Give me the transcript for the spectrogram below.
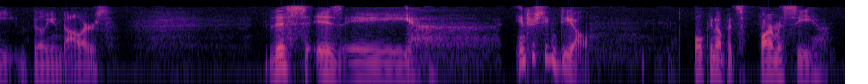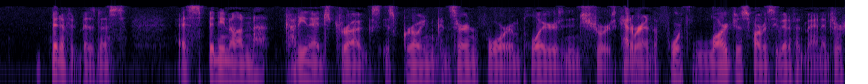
$12.8 billion. This is a interesting deal, bulking up its pharmacy benefit business as spending on cutting edge drugs is growing concern for employers and insurers. Catamaran, the fourth largest pharmacy benefit manager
